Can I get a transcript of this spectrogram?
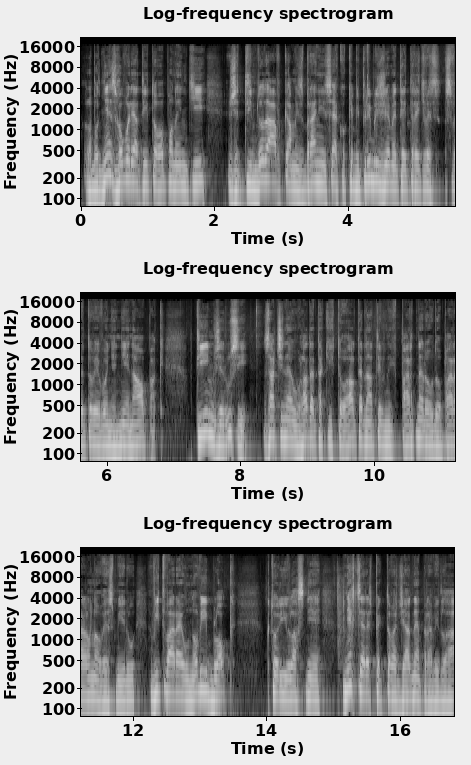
lebo dnes hovoria títo oponenti, že tým dodávkami zbraní sa ako keby približujeme tej tretej svetovej vojne. Nie, naopak. Tým, že Rusi začínajú hľadať takýchto alternatívnych partnerov do paralelného vesmíru, vytvárajú nový blok, ktorý vlastne nechce respektovať žiadne pravidlá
